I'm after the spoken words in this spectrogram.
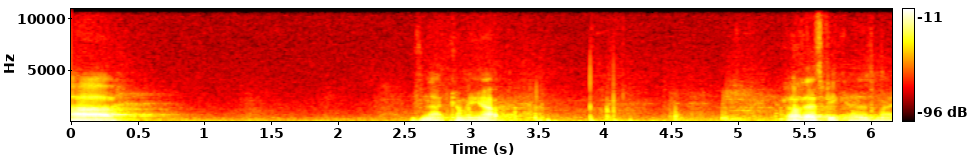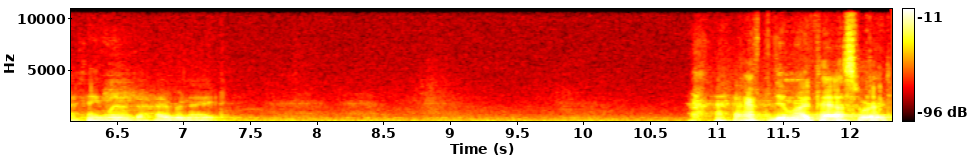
Uh, is not coming up. Oh, that's because my thing went into hibernate. I have to do my password.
